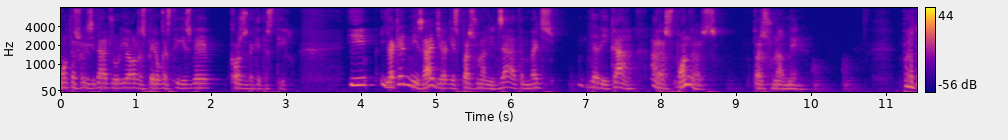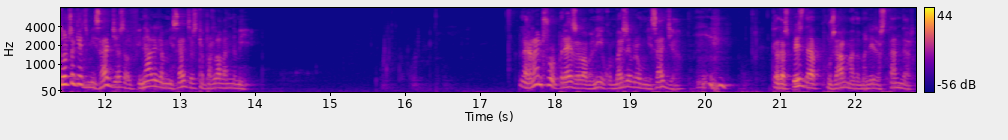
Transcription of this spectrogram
Moltes felicitats, Oriol, espero que estiguis bé, coses d'aquest estil. I, I aquest missatge, que és personalitzat, em vaig dedicar a respondre'ls personalment. Però tots aquests missatges, al final, eren missatges que parlaven de mi. La gran sorpresa va venir quan vaig rebre un missatge que després de posar-me de manera estàndard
